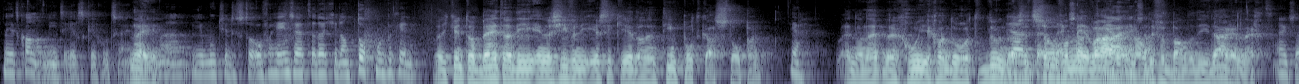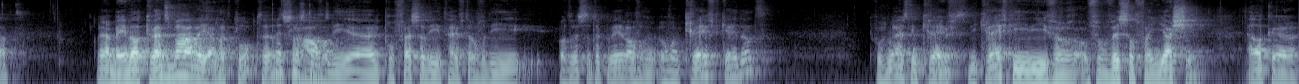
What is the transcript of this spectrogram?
nee, het kan ook niet de eerste keer goed zijn. Nee. Maar je moet je dus eroverheen zetten dat je dan toch moet beginnen. Want je kunt toch beter die energie van die eerste keer dan in tien podcasts stoppen. Ja, En dan, heb, dan groei je gewoon door het te doen. Ja, er zit zoveel exact. meer waarde Ja, in al die verbanden die je daarin legt. exact. Ja, ben je wel kwetsbaarder? Ja, dat klopt. Hè? Het verhaal dat. van die, eh, die professor die het heeft over die... Wat was dat ook weer? Over, een- over een kreeft, ken je dat? Volgens mij is het een kreeft. Die kreeft die, die ver- verwisselt van jasje. Elke,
